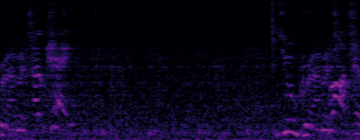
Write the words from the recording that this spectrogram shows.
Grab it. Okay. You grab it. Roger.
